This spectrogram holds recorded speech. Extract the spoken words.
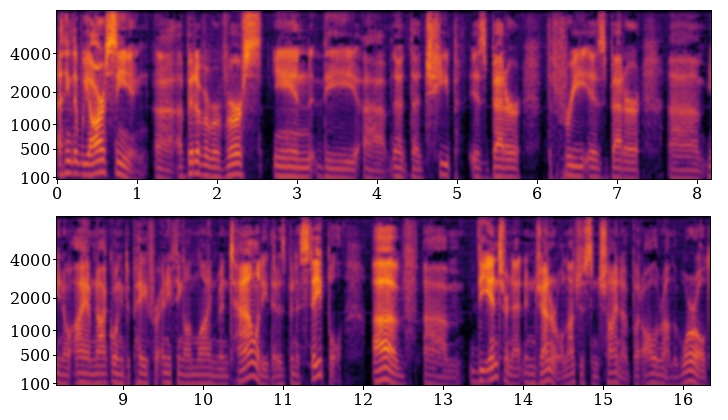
I think that we are seeing uh, a bit of a reverse in the, uh, the the cheap is better, the free is better. Um, you know, I am not going to pay for anything online mentality that has been a staple of um, the internet in general, not just in China but all around the world.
